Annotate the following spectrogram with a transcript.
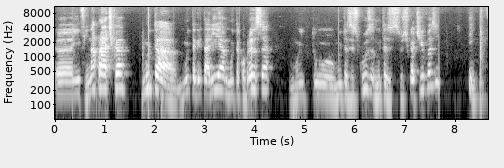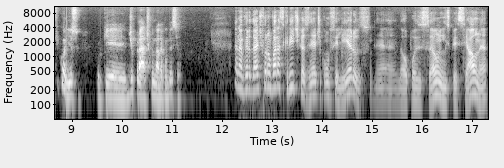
Uh, enfim, na prática, muita, muita gritaria, muita cobrança, muito, muitas escusas, muitas justificativas, e enfim, ficou nisso, porque de prático nada aconteceu. É, na verdade, foram várias críticas né, de conselheiros né, da oposição, em especial, né?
